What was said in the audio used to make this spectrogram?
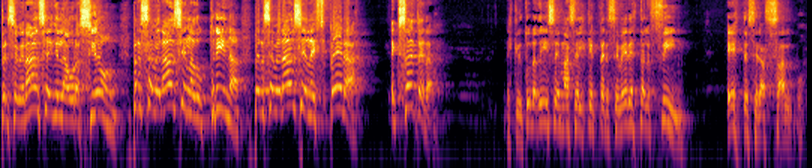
Perseverancia en la oración, perseverancia en la doctrina, perseverancia en la espera, etc. La escritura dice, más el que persevere hasta el fin, este será salvo.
